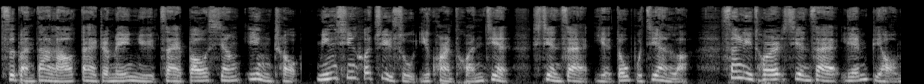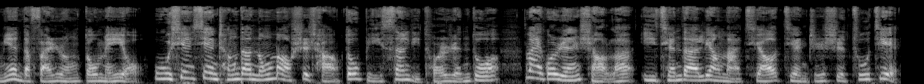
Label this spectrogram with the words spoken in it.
资本大佬带着美女在包厢应酬。明星和剧组一块团建，现在也都不见了。三里屯现在连表面的繁荣都没有。五线县城的农贸市场都比三里屯人多，外国人少了。以前的亮马桥简直是租界，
